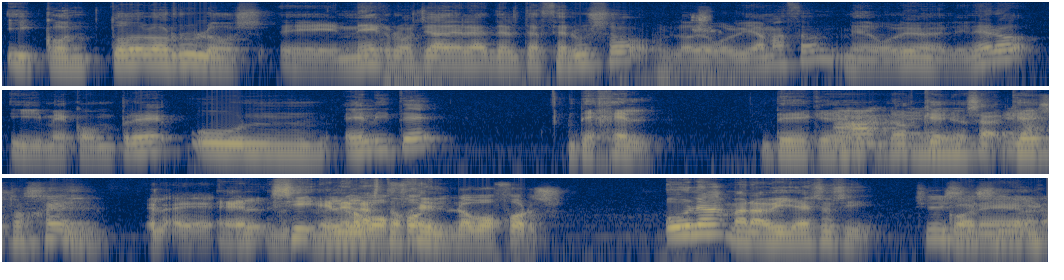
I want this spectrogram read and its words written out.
y con todos los rulos eh, negros ya del tercer uso, lo devolví a Amazon, me devolvieron el dinero y me compré un Elite de gel. De que, ah, no, el, que, o sea, que, el, sí, el Elastogel. Novo Force. Una maravilla, eso sí. con, el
